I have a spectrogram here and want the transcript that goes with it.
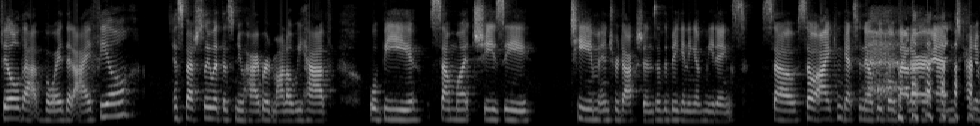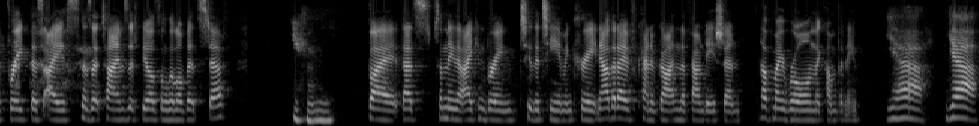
fill that void that I feel, especially with this new hybrid model we have, will be somewhat cheesy team introductions at the beginning of meetings. So so I can get to know people better and kind of break this ice because at times it feels a little bit stiff. Mm-hmm but that's something that I can bring to the team and create now that I've kind of gotten the foundation of my role in the company. Yeah. Yeah.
